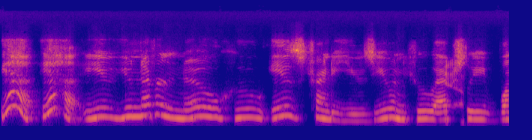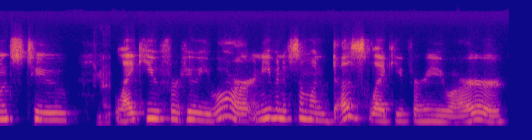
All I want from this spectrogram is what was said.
Yeah, yeah. You you never know who is trying to use you and who actually yeah. wants to like you for who you are. And even if someone does like you for who you are, or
